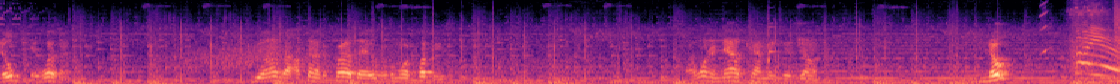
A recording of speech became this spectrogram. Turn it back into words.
Nope, it wasn't. To be honest, I'm kind of surprised that it was more puppies. I wonder now can I make this jump? Nope. Fire!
